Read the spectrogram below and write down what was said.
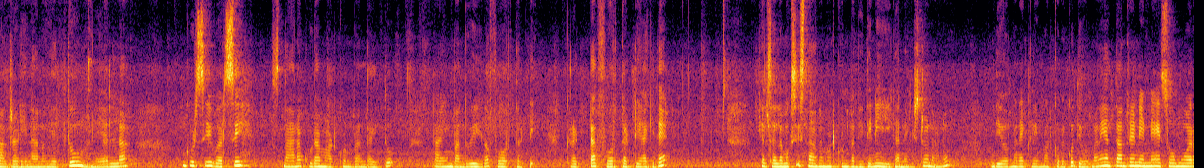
ಆಲ್ರೆಡಿ ನಾನು ಎದ್ದು ಮನೆಯೆಲ್ಲ ಗುಡಿಸಿ, ಒರೆಸಿ ಸ್ನಾನ ಕೂಡ ಮಾಡ್ಕೊಂಡು ಬಂದಾಯಿತು. ಟೈಮ್ ಬಂದು ಈಗ ಫೋರ್ ತರ್ಟಿ ಕರೆಕ್ಟಾಗಿ ಫೋರ್ ತರ್ಟಿ ಆಗಿದೆ. ಕೆಲಸ ಎಲ್ಲ ಮುಗಿಸಿ ಸ್ನಾನ ಮಾಡ್ಕೊಂಡು ಬಂದಿದ್ದೀನಿ. ಈಗ ನೆಕ್ಸ್ಟು ನಾನು ದೇವ್ರ ಮನೆ ಕ್ಲೀನ್ ಮಾಡ್ಕೋಬೇಕು. ದೇವ್ರ ಮನೆ ಅಂತ ಅಂದರೆ ನಿನ್ನೆ ಸೋಮವಾರ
